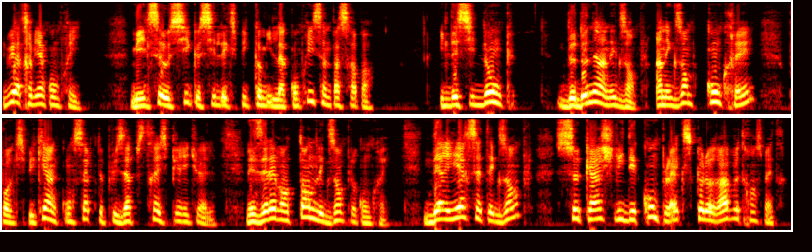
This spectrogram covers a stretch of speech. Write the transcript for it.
lui a très bien compris. Mais il sait aussi que s'il l'explique comme il l'a compris, ça ne passera pas. Il décide donc de donner un exemple, un exemple concret pour expliquer un concept plus abstrait et spirituel. Les élèves entendent l'exemple concret. Derrière cet exemple se cache l'idée complexe que le Rav veut transmettre.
